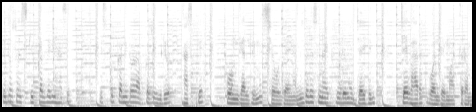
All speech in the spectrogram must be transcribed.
फिर दोस्तों स्किप कर देंगे यहाँ से। स्किप करने के बाद आपका जो वीडियो यहाँ से फ़ोन गैलरी में सेव हो जाएगा। मिलते दोस्तों नेक्स्ट वीडियो में। जय हिंद, जय भारत, वंदे मातरम।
